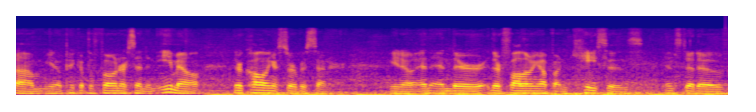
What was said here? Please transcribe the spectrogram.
um, you know, pick up the phone or send an email, they're calling a service center. You know, and, and they're they're following up on cases instead of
